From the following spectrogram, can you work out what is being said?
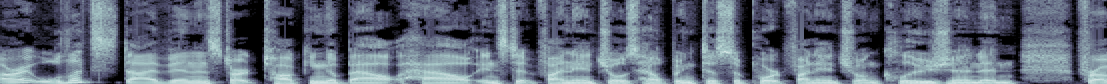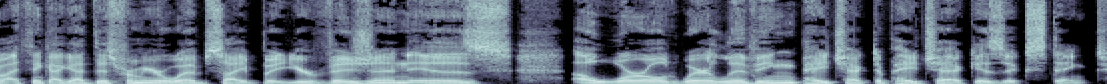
All right, well, let's dive in and start talking about how Instant Financial is helping to support financial inclusion. And from, I think I got this from your website, but your vision is a world where living paycheck to paycheck is extinct.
